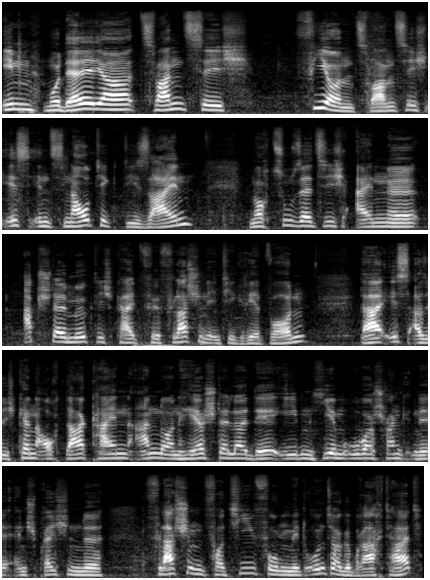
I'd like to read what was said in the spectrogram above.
Im Modelljahr 2024 ist ins Nautic Design noch zusätzlich eine Abstellmöglichkeit für Flaschen integriert worden. Da ist, also ich kenne auch da keinen anderen Hersteller, der eben hier im Oberschrank eine entsprechende Flaschenvertiefung mit untergebracht hat,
